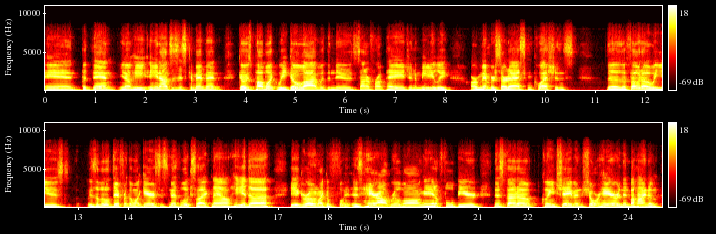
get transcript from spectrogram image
and but then you know he he announces his commitment, goes public. We go live with the news. It's on our front page, and immediately our members start asking questions. The the photo we used is a little different than what Garrison Smith looks like now. He had uh he had grown like a his hair out real long. He had a full beard. This photo, clean shaven, short hair, and then behind him,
